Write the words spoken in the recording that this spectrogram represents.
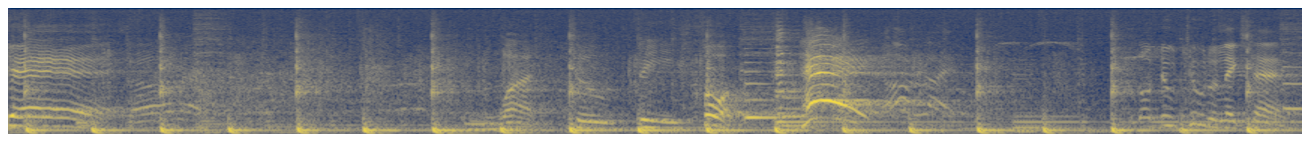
Right. One, two, three, four. Hey! All right. We're to do two the next time.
